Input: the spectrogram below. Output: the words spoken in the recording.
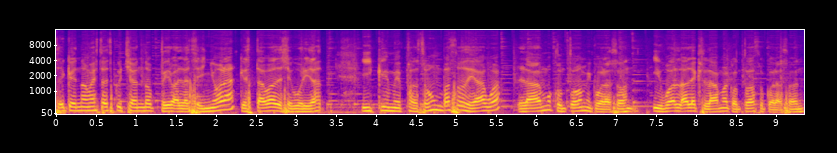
sé que no me está escuchando, pero a la señora que estaba de seguridad y que me pasó un vaso de agua, la amo con todo mi corazón. Igual Alex la ama con todo su corazón.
